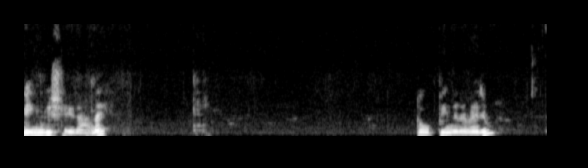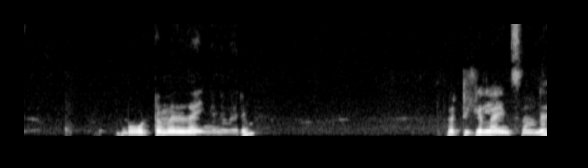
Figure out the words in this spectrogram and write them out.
പിങ്ക് ഷെയ്ഡാണേ ടോപ്പ് ഇങ്ങനെ വരും. ബോട്ടം വലുതായി ഇങ്ങനെ വരും. വെർട്ടിക്കൽ ലൈൻസ് ആണ്.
